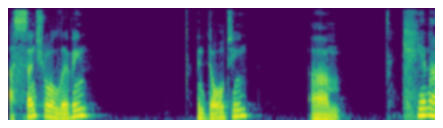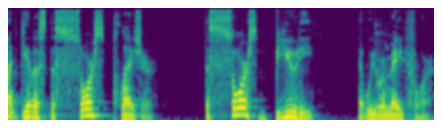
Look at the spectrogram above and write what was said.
a sensual living, indulging, um, cannot give us the source pleasure, the source beauty that we were made for.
